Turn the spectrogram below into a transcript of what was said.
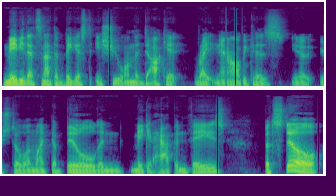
maybe that's not the biggest issue on the docket right now because, you know, you're still in like the build and make it happen phase. But still,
